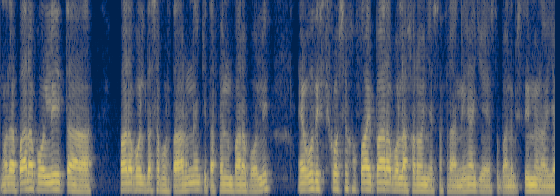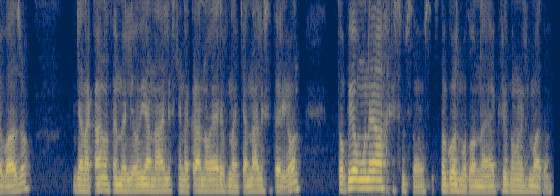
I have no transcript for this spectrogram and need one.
Ωραία, πάρα πολλοί τα, πάρα πολλοί τα σαπορτάρουν και τα θέλουν πάρα πολύ. Εγώ δυστυχώς έχω φάει πάρα πολλά χρόνια στα Θρανία και στο Πανεπιστήμιο να διαβάζω για να κάνω θεμελιώδη ανάλυση και να κάνω έρευνα και ανάλυση εταιριών, το οποίο μου είναι άχρηστο στο, στον κόσμο των ε, κρυπτονομισμάτων.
